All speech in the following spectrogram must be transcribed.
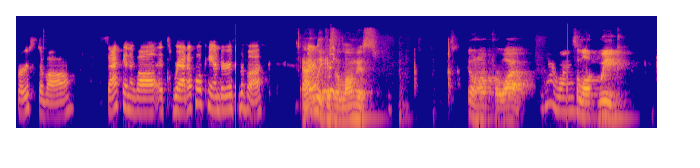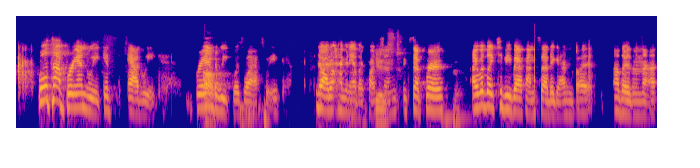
first of all. Second of all it's radical candor is the book Ad week is the longest. Going on for a while. Yeah, well, it's a long week. Well, it's not brand week. It's ad week. Brand oh. week was last week. No, I don't have any other questions Used. except for I would like to be back on set again, but other than that.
